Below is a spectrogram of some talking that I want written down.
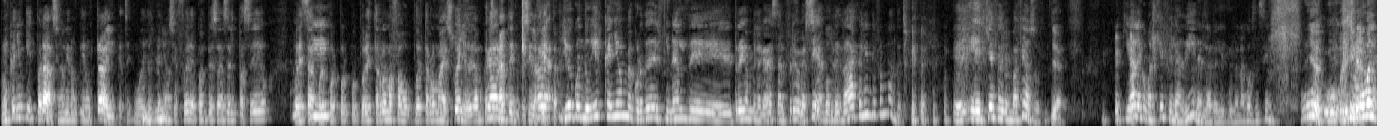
No un cañón que disparaba, sino que era un, era un traveling, ¿cachai? Como desde el cañón hacia afuera, después empezaba a hacer el paseo por Pues esta, sí. por, por, por, por- esta Roma por esta Roma de sueño, digamos. Claro. Antes de que empecé la Ahora, fiesta. Yo cuando vi el cañón me acordé del final de Tráiganme la cabeza de Alfredo García, sí, donde trabaja Lindy Fernández. Eh, es el jefe de los mafiosos. Ya. Equivale como al jefe Ladina en la película, una cosa así. Uy, Ya. Uy. pero se ocupan,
